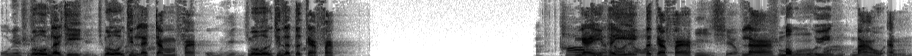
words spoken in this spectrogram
Ngũ uẩn là gì? Ngũ uẩn chính là trăm pháp. Ngũ uẩn chính là tất cả pháp. Ngài thấy tất cả pháp là mộng huyễn, bào ảnh.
